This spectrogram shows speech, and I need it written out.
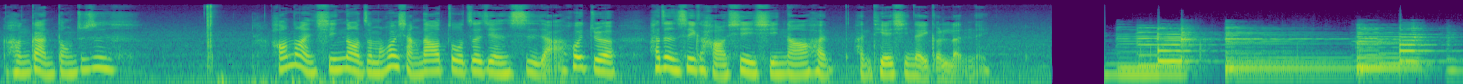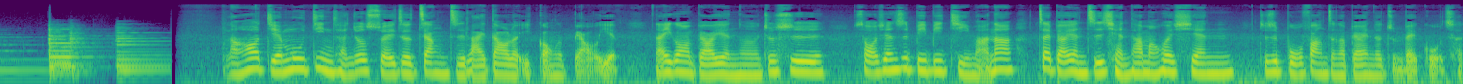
很感动，就是好暖心哦！怎么会想到做这件事啊？会觉得她真的是一个好细心，然后很。很贴心的一个人呢。然后节目进程就随着这样子来到了一公的表演。那一公的表演呢，就是首先是 BBG 嘛。那在表演之前，他们会先就是播放整个表演的准备过程。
